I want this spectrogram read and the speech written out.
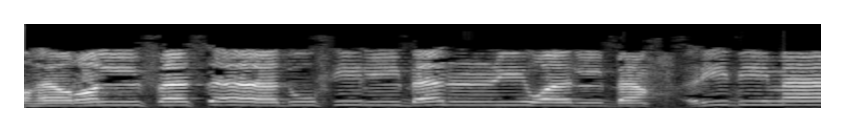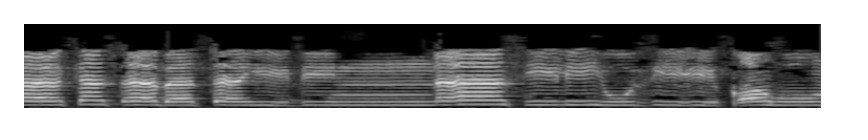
ظهر الفساد في البر والبحر بما كسبت أيدي الناس ليذيقهم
